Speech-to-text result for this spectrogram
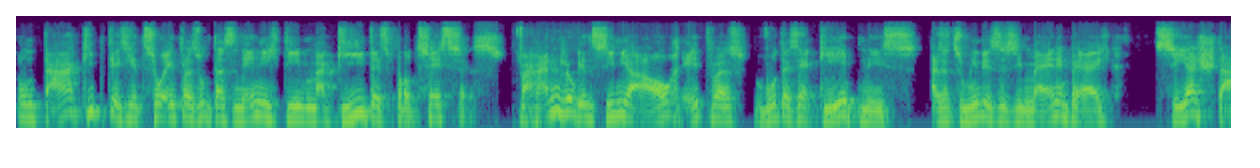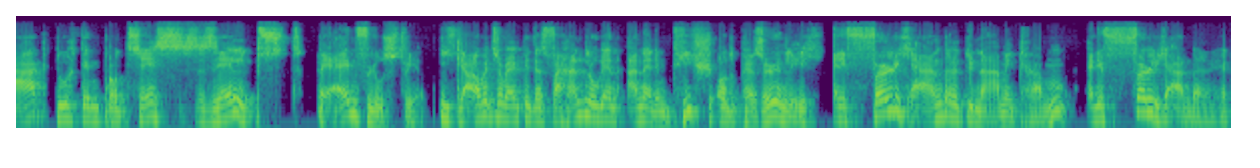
und da gibt es jetzt so etwas, und das nenne ich die Magie des Prozesses. Verhandlungen sind ja auch etwas, wo das Ergebnis, also zumindest in meinem Bereich, sehr stark durch den Prozess selbst beeinflusst wird. Ich glaube zum Beispiel, dass Verhandlungen an einem Tisch oder persönlich eine völlig andere Dynamik haben, eine völlig andere,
